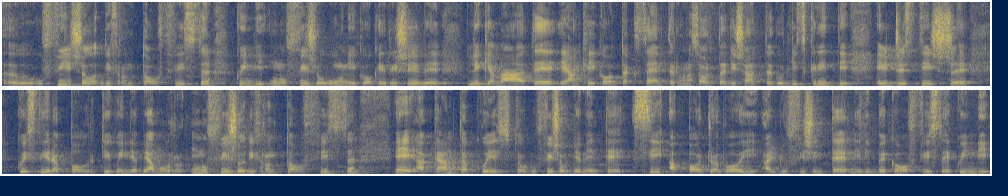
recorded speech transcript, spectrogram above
uh, ufficio di front office, quindi un ufficio unico che riceve le chiamate e anche i contact center, una sorta di chat con gli iscritti e gestisce questi rapporti, quindi abbiamo un ufficio di front office e accanto a questo l'ufficio ovviamente si appoggia poi agli uffici interni di back office e quindi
